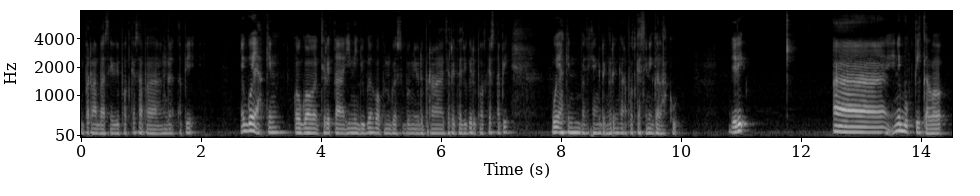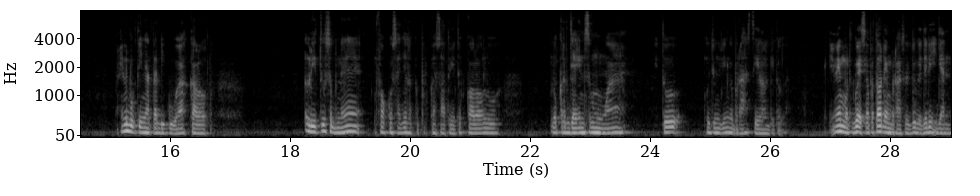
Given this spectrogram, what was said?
pernah bahas ini di podcast apa enggak tapi ya gue yakin kalau gue cerita ini juga walaupun gue sebelumnya udah pernah cerita juga di podcast tapi gue yakin banyak yang dengerin karena podcast ini gak laku. Jadi uh, ini bukti kalau ini bukti nyata di gue kalau lu itu sebenarnya fokus aja lah ke, ke satu itu. Kalau lu lu kerjain semua itu ujung-ujungnya nggak berhasil gitu. Ini menurut gue siapa tahu ada yang berhasil juga. Jadi jangan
